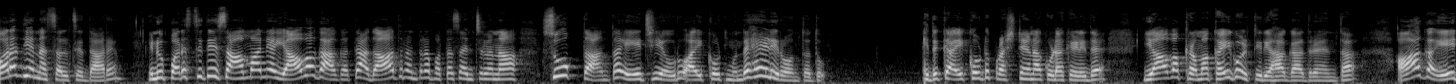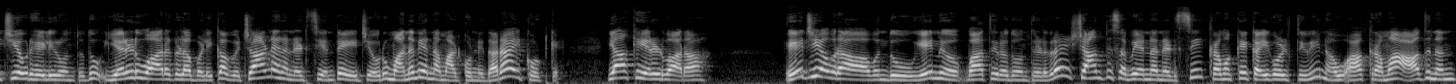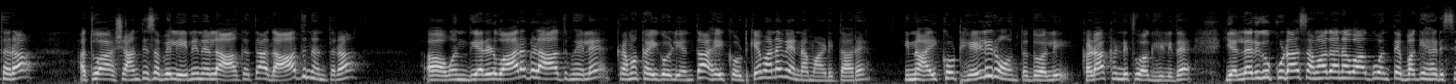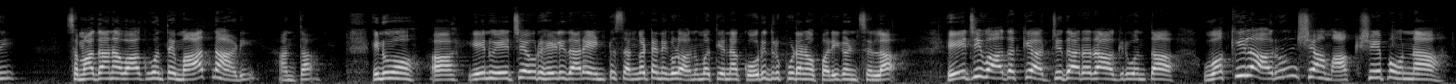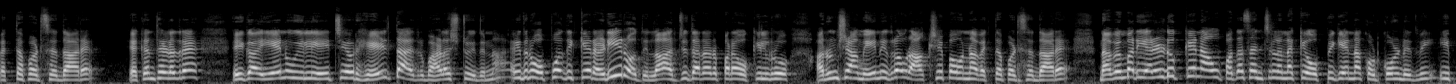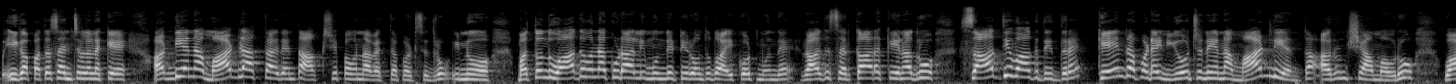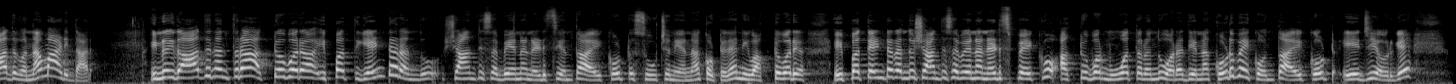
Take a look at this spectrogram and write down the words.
ವರದಿಯನ್ನು ವರದಿಯನ್ನ ಸಲ್ಲಿಸಿದ್ದಾರೆ. ಇನ್ನು ಪರಿಸ್ಥಿತಿ ಸಾಮಾನ್ಯ ಯಾವಾಗ ಆಗತ್ತೆ, ಅದಾದ ನಂತರ ಪಥಸಂಚಲನ ಸೂಕ್ತ ಅಂತ ಎ ಜಿ ಅವರು ಹೈಕೋರ್ಟ್ ಮುಂದೆ ಹೇಳಿರುವಂಥದ್ದು ಇದಕ್ಕೆ ಹೈಕೋರ್ಟ್ ಪ್ರಶ್ನೆಯನ್ನು ಕೂಡ ಕೇಳಿದೆ. ಯಾವ ಕ್ರಮ ಕೈಗೊಳ್ತೀರಿ ಹಾಗಾದರೆ ಅಂತ. ಆಗ ಎ ಜಿ ಅವರು ಹೇಳಿರುವಂಥದ್ದು ಎರಡು ವಾರಗಳ ಬಳಿಕ ವಿಚಾರಣೆಯನ್ನು ನಡೆಸಿ ಅಂತ ಎ ಜಿ ಅವರು ಮನವಿಯನ್ನು ಮಾಡಿಕೊಂಡಿದ್ದಾರೆ ಹೈಕೋರ್ಟ್ಗೆ. ಯಾಕೆ ಎರಡು ವಾರ? ಎ ಜಿ ಅವರ ಒಂದು ಏನು ಮಾತಿರೋದು ಅಂತ ಹೇಳಿದ್ರೆ, ಶಾಂತಿ ಸಭೆಯನ್ನ ನಡೆಸಿ ಕ್ರಮಕ್ಕೆ ಕೈಗೊಳ್ತೀವಿ. ನಾವು ಆ ಕ್ರಮ ಆದ ನಂತರ, ಅಥವಾ ಶಾಂತಿ ಸಭೆಯಲ್ಲಿ ಏನೇನೆಲ್ಲ ಆಗುತ್ತಾ ಅದಾದ ನಂತರ ಒಂದು ಎರಡು ವಾರಗಳಾದ ಮೇಲೆ ಕ್ರಮ ಕೈಗೊಳ್ಳಿ ಅಂತ ಹೈಕೋರ್ಟ್ಗೆ ಮನವಿಯನ್ನ ಮಾಡಿದ್ದಾರೆ. ಇನ್ನು ಹೈಕೋರ್ಟ್ ಹೇಳಿರುವಂಥದ್ದು ಅಲ್ಲಿ ಕಡಾಖಂಡಿತವಾಗಿ ಹೇಳಿದೆ. ಎಲ್ಲರಿಗೂ ಕೂಡ ಸಮಾಧಾನವಾಗುವಂತೆ ಬಗೆಹರಿಸಿ, ಸಮಾಧಾನವಾಗುವಂತೆ ಮಾತನಾಡಿ ಅಂತ ಇನ್ನು ಏನು ಎ ಜೆ ಅವರು ಹೇಳಿದ್ದಾರೆ, ಎಂಟು ಸಂಘಟನೆಗಳು ಅನುಮತಿಯನ್ನ ಕೋರಿದ್ರು ಕೂಡ ನಾವು ಪರಿಗಣಿಸಲ್ಲ. ಎಜಿ ವಾದಕ್ಕೆ ಅರ್ಜಿದಾರರ ಆಗಿರುವಂತ ವಕೀಲ ಅರುಣ್ ಶ್ಯಾಮ್ ಆಕ್ಷೇಪವನ್ನು ವ್ಯಕ್ತಪಡಿಸಿದ್ದಾರೆ. ಯಾಕಂತ ಹೇಳಿದ್ರೆ, ಈಗ ಏನು ಇಲ್ಲಿ ಎ ಜಿ ಅವ್ರು ಹೇಳ್ತಾ ಇದ್ರು ಬಹಳಷ್ಟು ಇದನ್ನ ಇದನ್ನ ಒಪ್ಪೋದಕ್ಕೆ ರೆಡಿ ಇರೋದಿಲ್ಲ. ಅರ್ಜಿದಾರರ ಪರ ವಕೀಲರು ಅರುಣ್ ಶ್ಯಾಮ್ ಏನಿದ್ರು ಅವ್ರು ಆಕ್ಷೇಪವನ್ನ ವ್ಯಕ್ತಪಡಿಸಿದ್ದಾರೆ. ನವೆಂಬರ್ ಎರಡಕ್ಕೆ ನಾವು ಪಥಸಂಚಲನಕ್ಕೆ ಒಪ್ಪಿಗೆಯನ್ನ ಕೊಡ್ಕೊಂಡಿದ್ವಿ. ಈಗ ಪಥಸಂಚಲನಕ್ಕೆ ಅಡ್ಡಿಯನ್ನ ಮಾಡ್ಲಾಗ್ತಾ ಇದೆ ಅಂತ ಆಕ್ಷೇಪವನ್ನ ವ್ಯಕ್ತಪಡಿಸಿದ್ರು. ಇನ್ನು ಮತ್ತೊಂದು ವಾದವನ್ನ ಕೂಡ ಅಲ್ಲಿ ಮುಂದಿಟ್ಟಿರುವಂಥದ್ದು ಹೈಕೋರ್ಟ್ ಮುಂದೆ. ರಾಜ್ಯ ಸರ್ಕಾರಕ್ಕೆ ಏನಾದ್ರೂ ಸಾಧ್ಯವಾಗದಿದ್ದರೆ ಕೇಂದ್ರ ಪಡೆ ನಿಯೋಜನೆಯನ್ನ ಮಾಡಲಿ ಅಂತ ಅರುಣ್ ಶ್ಯಾಮ್ ಅವರು ವಾದವನ್ನ ಮಾಡಿದ್ದಾರೆ. ಇನ್ನು ಇದಾದ ನಂತರ ಅಕ್ಟೋಬರ್ ಇಪ್ಪತ್ತೆಂಟರಂದು ಶಾಂತಿ ಸಭೆಯನ್ನು ನಡೆಸಿ ಅಂತ ಹೈಕೋರ್ಟ್ ಸೂಚನೆಯನ್ನ ಕೊಟ್ಟಿದೆ. ನೀವು ಅಕ್ಟೋಬರ್ ಇಪ್ಪತ್ತೆಂಟರಂದು ಶಾಂತಿ ಸಭೆಯನ್ನು ನಡೆಸಬೇಕು, ಅಕ್ಟೋಬರ್ ಮೂವತ್ತರಂದು ವರದಿಯನ್ನು ಕೊಡಬೇಕು ಅಂತ ಹೈಕೋರ್ಟ್ ಎ ಜಿ ಅವರಿಗೆ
